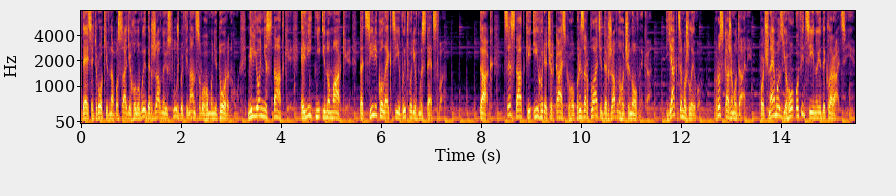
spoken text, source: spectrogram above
10 років на посаді голови Державної служби фінансового моніторингу, мільйонні статки, елітні іномарки та цілі колекції витворів мистецтва. Так, це статки Ігоря Черкаського при зарплаті державного чиновника. Як це можливо? Розкажемо далі. Почнемо з його офіційної декларації.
